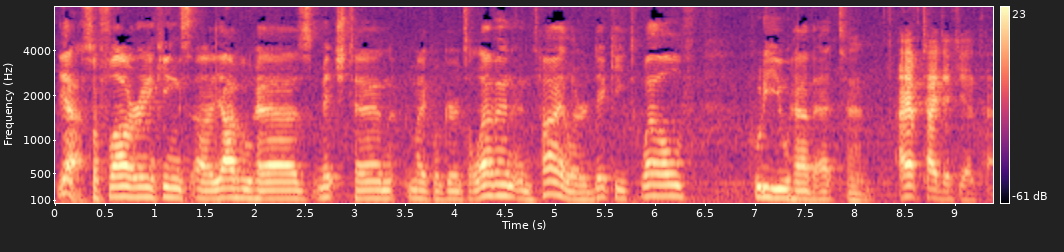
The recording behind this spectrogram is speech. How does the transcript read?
yeah. So flower rankings: uh, Yahoo has Mitch ten, Michael Gertz eleven, and Tyler Dickey twelve. Who do you have at ten? I have Ty Dickey at 10.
